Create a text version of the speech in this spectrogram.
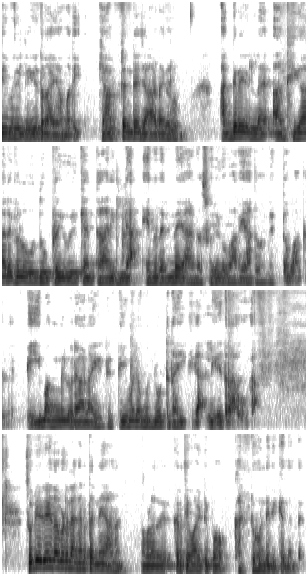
ടീമിൽ ലീഡറായാൽ മതി. ക്യാപ്റ്റന്റെ ജാടകളും അഗ്രയുള്ള അധികാരങ്ങളും ഒന്നും പ്രയോഗിക്കാൻ താനില്ല എന്ന് തന്നെയാണ് സൂര്യകുമാർ യാദവ് വ്യക്തമാക്കുന്നത്. ടീം അംഗങ്ങളിൽ ഒരാളായിട്ട് ടീമിനെ മുന്നോട്ട് നയിക്കുക ലീഡറാവുക സൂര്യയുടെ ഇടപെടൽ അങ്ങനെ തന്നെയാണ്. നമ്മളത് കൃത്യമായിട്ടിപ്പോൾ കണ്ടുകൊണ്ടിരിക്കുന്നുണ്ട്.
